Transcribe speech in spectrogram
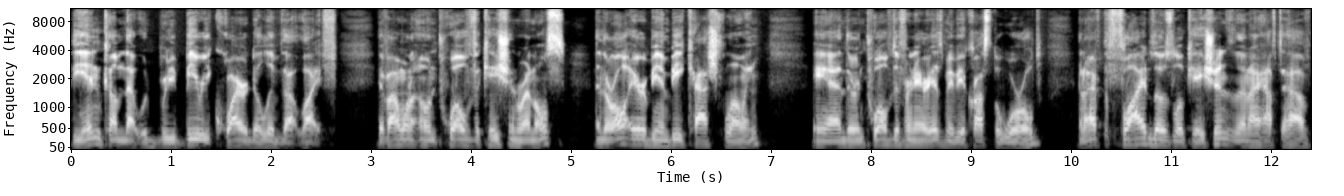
the income that would be required to live that life. If I want to own 12 vacation rentals and they're all Airbnb cash flowing and they're in 12 different areas, maybe across the world, and I have to fly to those locations and then I have to have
